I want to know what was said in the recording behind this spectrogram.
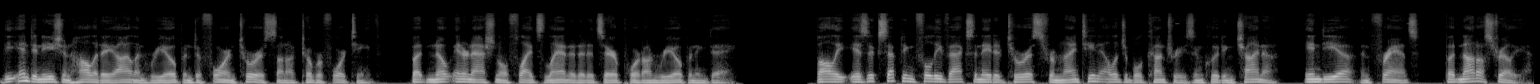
The Indonesian holiday island reopened to foreign tourists on October 14, but no international flights landed at its airport on reopening day. Bali is accepting fully vaccinated tourists from 19 eligible countries, including China, India, and France, but not Australia.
